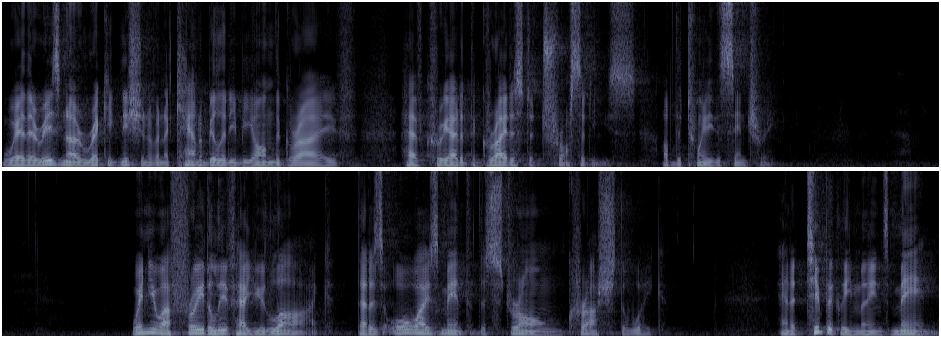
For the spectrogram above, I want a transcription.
where there is no recognition of an accountability beyond the grave have created the greatest atrocities of the 20th century. When you are free to live how you like, that has always meant that the strong crush the weak. And it typically means men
